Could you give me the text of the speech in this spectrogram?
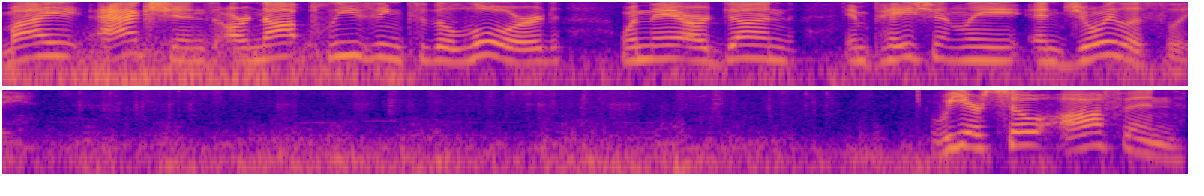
My actions are not pleasing to the Lord when they are done impatiently and joylessly. We are so often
